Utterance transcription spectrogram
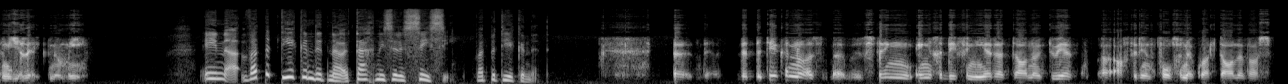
in die hele ekonomie. En uh, wat beteken dit nou 'n tegniese resessie? Wat beteken dit? Uh, dit beteken nou as uh, streng eng gedefinieer dat daar nou twee uh, agtereenvolgende kwartaale was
